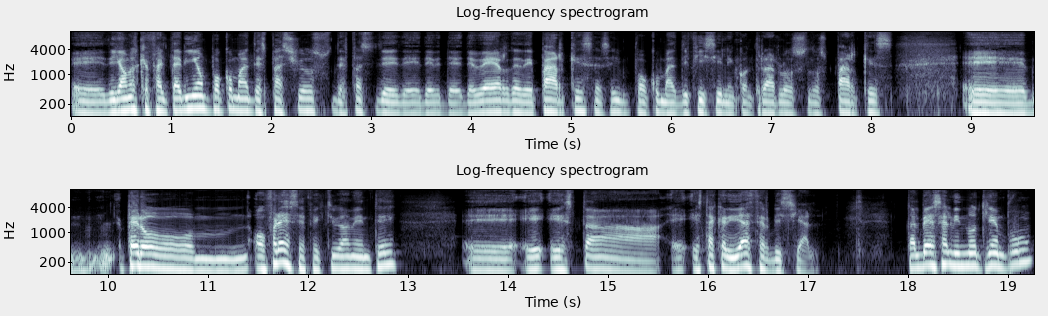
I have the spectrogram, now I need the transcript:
Eh, digamos que faltaría un poco más de espacios, de, de, de, de, verde, de parques, es un poco más difícil encontrar los, los parques, pero mm, ofrece efectivamente eh, e, esta, e, esta calidad servicial. Tal vez al mismo tiempo,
